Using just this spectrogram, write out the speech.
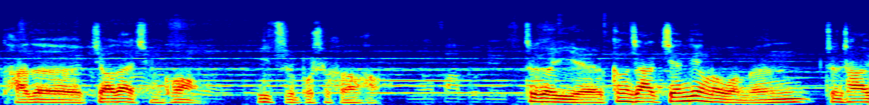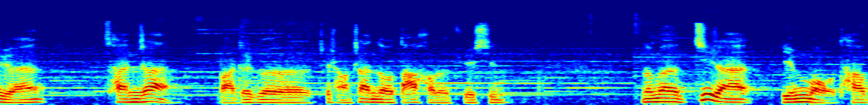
他的交代情况一直不是很好，这个也更加坚定了我们侦查员参战把这个这场战斗打好的决心。那么，既然尹某他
